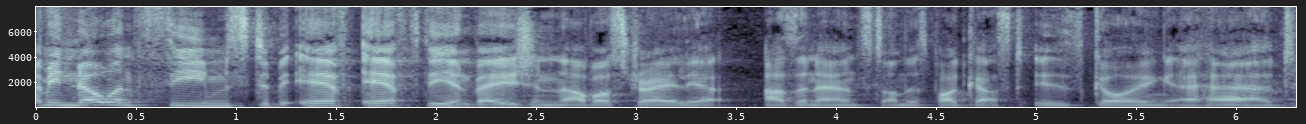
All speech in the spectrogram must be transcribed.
I mean, no one seems to be. If if the invasion of Australia, as announced on this podcast, is going ahead,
